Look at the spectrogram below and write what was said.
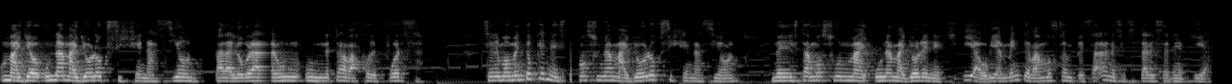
mayor, una mayor oxigenación para lograr un, un trabajo de fuerza. en el momento que necesitamos una mayor oxigenación, necesitamos un, una mayor energía. Obviamente vamos a empezar a necesitar esa energía.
